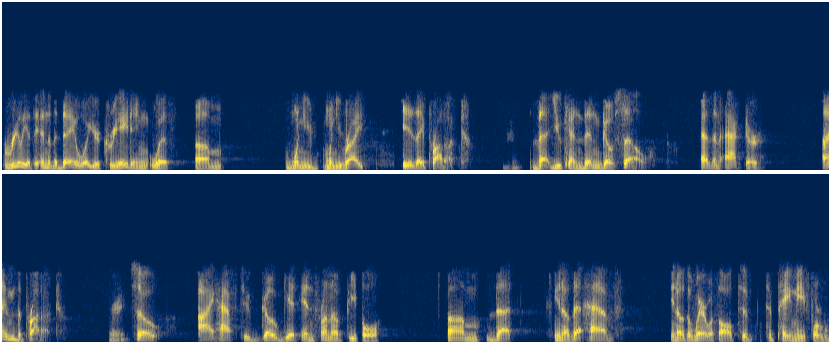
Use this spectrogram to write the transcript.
really at the end of the day what you're creating with um when you when you write is a product that you can then go sell as an actor i'm the product Right. so I have to go get in front of people um, that you know that have you know the wherewithal to to pay me for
